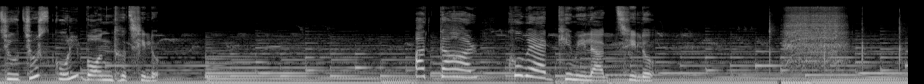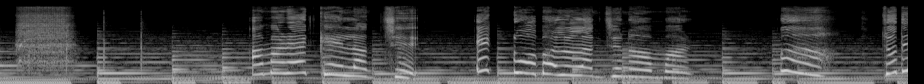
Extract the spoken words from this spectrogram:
চুচুর স্কুল বন্ধ ছিল। আর তার খুব একঘেমি লাগছিল। আমার একঘেয়ে লাগছে। একটুও ভালো লাগছে না আমার। যদি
